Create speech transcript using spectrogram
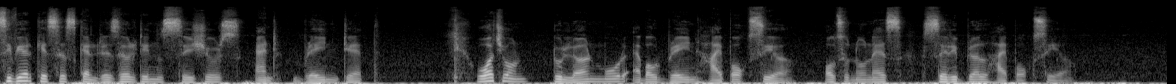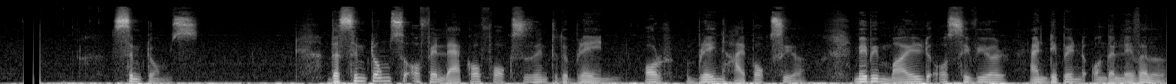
Severe cases can result in seizures and brain death. Watch on to learn more about brain hypoxia, also known as cerebral hypoxia. Symptoms The symptoms of a lack of oxygen to the brain or brain hypoxia may be mild or severe and depend on the level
